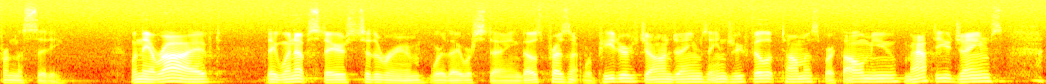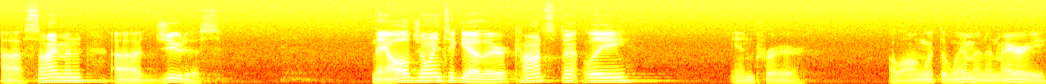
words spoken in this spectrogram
from the city. When they arrived, they went upstairs to the room where they were staying. Those present were Peter, John, James, Andrew, Philip, Thomas, Bartholomew, Matthew, James, uh, Simon, uh, Judas. They all joined together constantly in prayer, along with the women and Mary,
